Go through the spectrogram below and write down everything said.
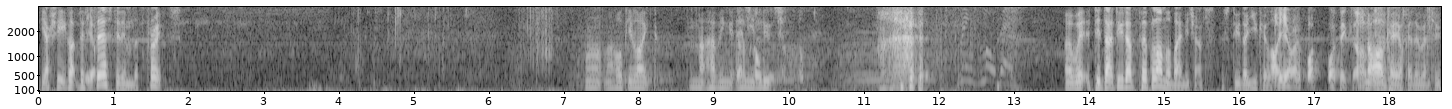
He actually got. They yep. thirsted him. The pricks. Well, I hope you like not having any loot. Uh, wait, did that dude have purple armor by any chance? This dude that you killed? Oh yeah, I, I, I picked it up. no, yeah. okay, okay, they went too.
